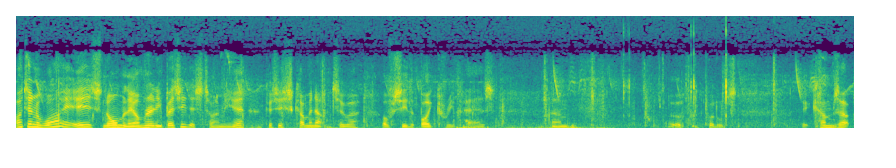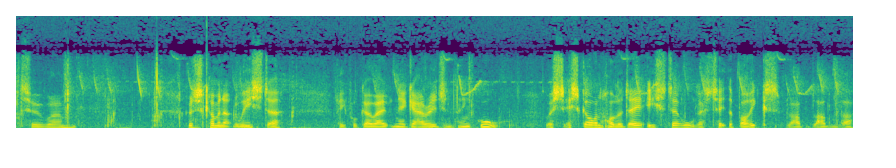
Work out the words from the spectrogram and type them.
I don't know why it is. Normally I'm really busy this time of year because it's coming up to uh, obviously the bike repairs. Um, oh, puddles. It comes up to um, because it's coming up to Easter. People go out in their garage and think, oh, let's, let's go on holiday at Easter. Oh, let's take the bikes. Blah blah blah.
